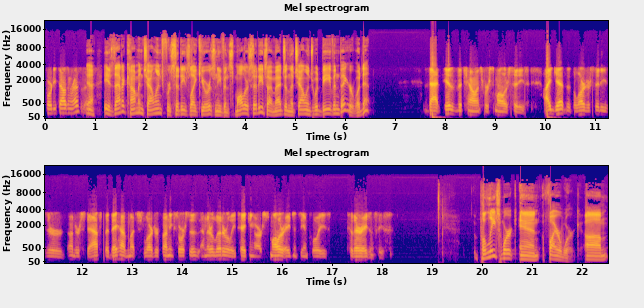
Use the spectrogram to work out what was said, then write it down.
forty thousand residents. yeah, is that a common challenge for cities like yours and even smaller cities? I imagine the challenge would be even bigger, wouldn't it? that is the challenge for smaller cities. I get that the larger cities are understaffed, but they have much larger funding sources, and they're literally taking our smaller agency employees to their agencies. Police work and fire work um,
